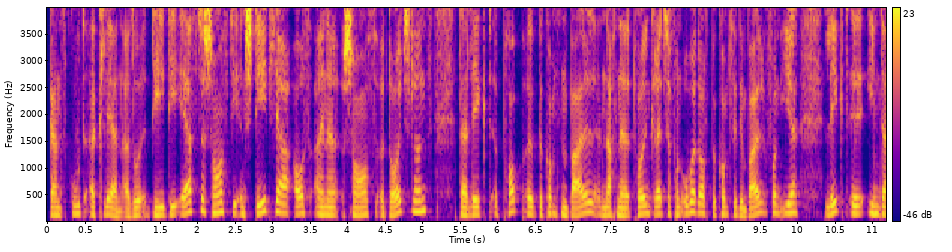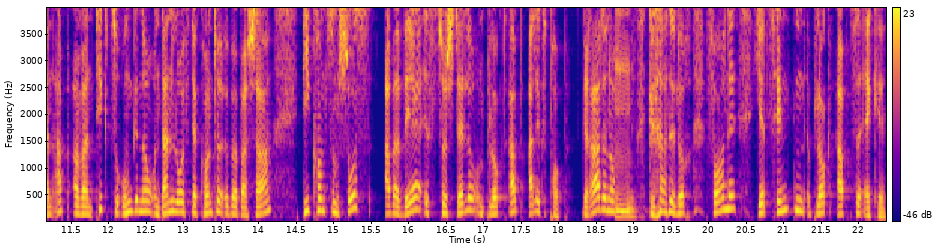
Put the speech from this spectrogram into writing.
ganz gut erklären. Also die, die erste Chance, die entsteht ja aus einer Chance äh, Deutschlands. Da legt Pop, äh, bekommt einen Ball nach einer tollen Grätsche von Oberdorf, bekommt sie den Ball von ihr, legt ihn dann ab, aber ein Tick zu ungenau und dann läuft der Konter über Bashar. Die kommt zum Schuss, aber wer ist zur Stelle und blockt ab? Alex Pop. Gerade noch, mhm. gerade noch vorne, jetzt hinten blockt ab zur Ecke.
